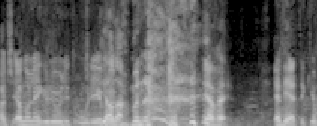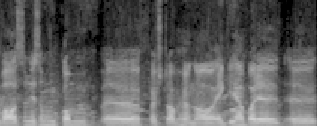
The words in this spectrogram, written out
Kanskje, ja, nå legger du jo litt ord i Ja da. men jeg, jeg vet ikke hva som liksom kom uh, først av høna og egget. Jeg bare uh,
